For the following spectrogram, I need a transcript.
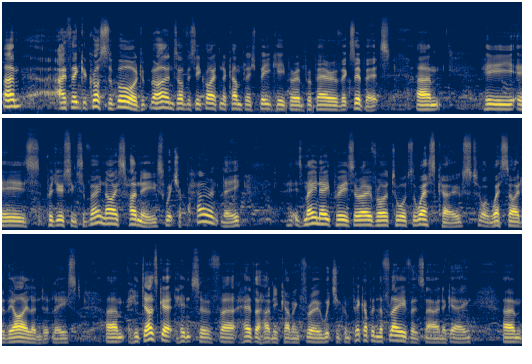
Um, I think across the board, Brian's obviously quite an accomplished beekeeper and preparer of exhibits. Um, he is producing some very nice honeys, which apparently his main apiaries are over towards the west coast, or west side of the island at least. Um, he does get hints of uh, heather honey coming through, which you can pick up in the flavours now and again. Um,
